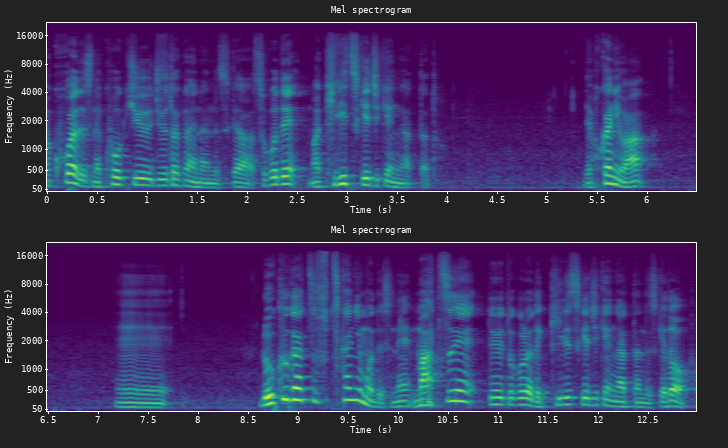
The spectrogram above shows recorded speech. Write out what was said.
まあ、ここはですね、高級住宅街なんですが、そこで、まあ、切りつけ事件があったと。で他には、えー、6月2日にもですね、松江というところで切りつけ事件があったんですけど、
